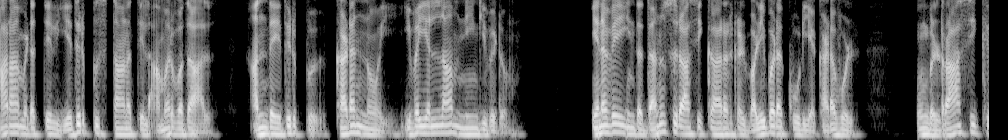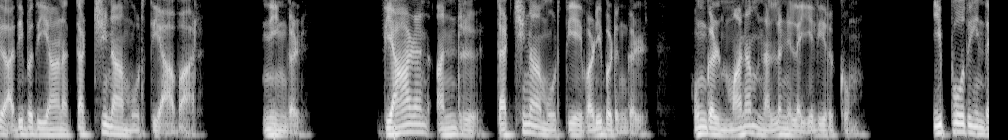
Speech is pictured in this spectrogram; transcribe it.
ஆறாம் இடத்தில் எதிர்ப்பு ஸ்தானத்தில் அமர்வதால் அந்த எதிர்ப்பு கடன் நோய் இவையெல்லாம் நீங்கிவிடும். எனவே இந்த தனுசு ராசிக்காரர்கள் வழிபடக்கூடிய கடவுள் உங்கள் ராசிக்கு அதிபதியான தட்சிணாமூர்த்தி ஆவார். நீங்கள் வியாழன் அன்று தட்சிணாமூர்த்தியை வழிபடுங்கள். உங்கள் மனம் நல்ல நிலையில் இருக்கும். இப்போது இந்த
